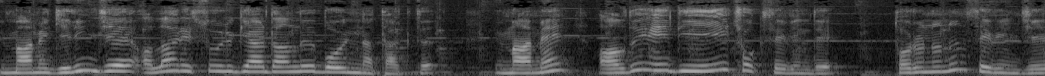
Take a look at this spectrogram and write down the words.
Ümame gelince Allah Resulü gerdanlığı boynuna taktı. Ümame aldığı hediyeye çok sevindi. Torununun sevinci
